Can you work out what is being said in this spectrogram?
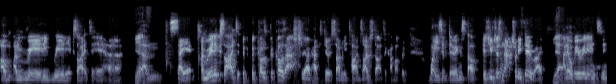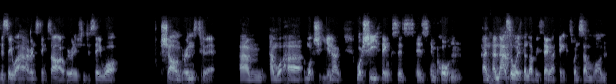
I'm, I'm really, really excited to hear her yeah. um, say it. I'm really excited because because actually I've had to do it so many times. I've started to come up with ways of doing stuff because you just naturally do, right? Yeah. And it'll be really interesting to see what her instincts are. It'll be really interesting to see what Sian brings to it. Um, and what her what she you know what she thinks is is important and mm. and that's always the lovely thing i think is when someone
